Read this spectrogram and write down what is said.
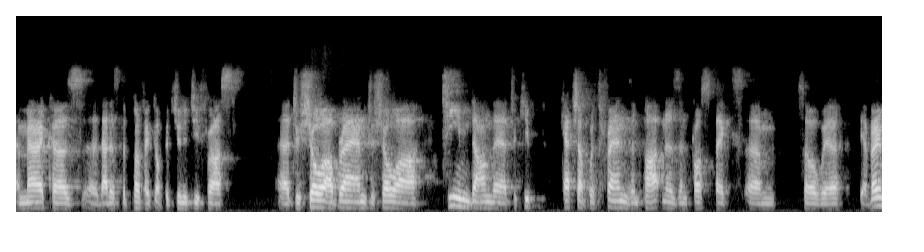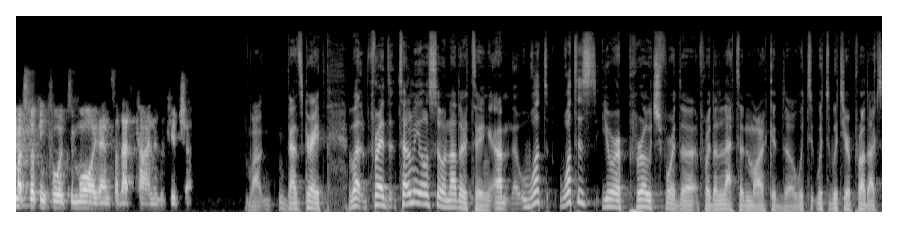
Americas, uh, that is the perfect opportunity for us uh, to show our brand, to show our team down there, to keep catch up with friends and partners and prospects. Um, so we're yeah, very much looking forward to more events of that kind in the future. Wow, that's great. Well, Fred, tell me also another thing. Um, what what is your approach for the for the Latin market though with, with with your products?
